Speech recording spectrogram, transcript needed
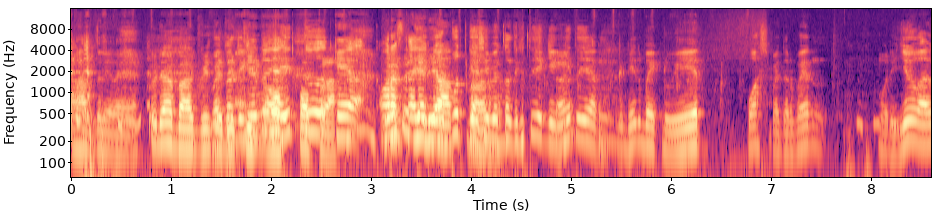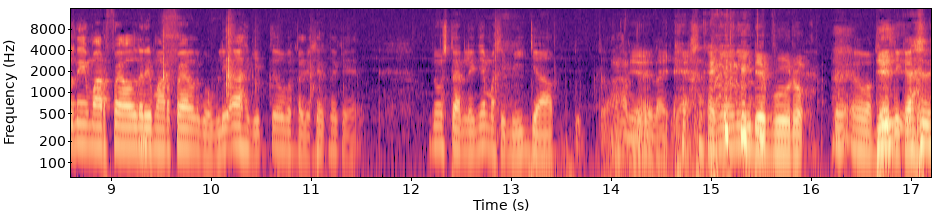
Alhamdulillah ya. Udah bagus jadi king of itu pop lah. kayak orang kaya gabut gak sih Jackson tuh ya kayak gitu yang dia tuh banyak duit. Wah Spider-Man mau dijual nih Marvel dari Marvel gue beli ah gitu Jackson tuh kayak Untung Stanley-nya masih bijak gitu. Alhamdulillah Iya, ya. Kayaknya ini ide buruk. Eh, dia makanya dikasih.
